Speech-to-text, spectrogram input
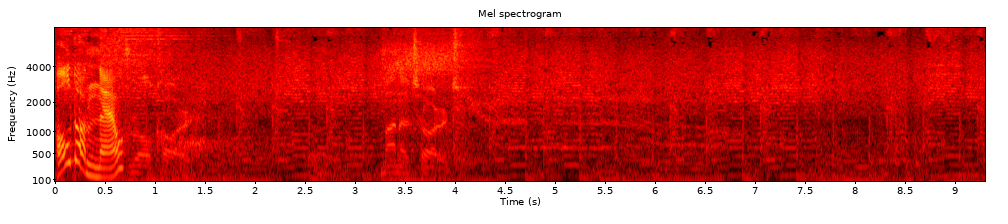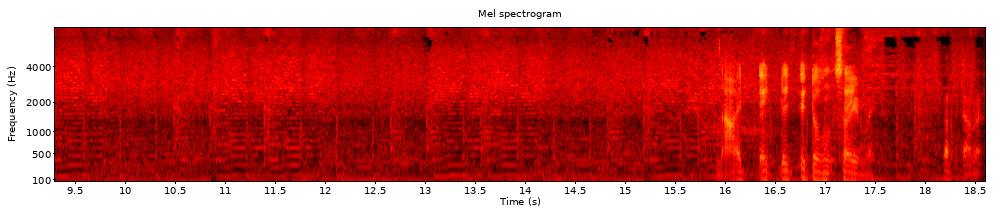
Hold on now. Draw card. Mana charge. No, it, it, it, it doesn't save me. God damn it.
